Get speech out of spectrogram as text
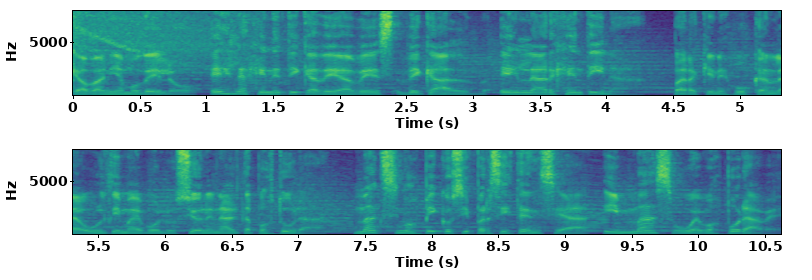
Cabaña Modelo es la genética de aves de Calv en la Argentina. Para quienes buscan la última evolución en alta postura, máximos picos y persistencia y más huevos por ave.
